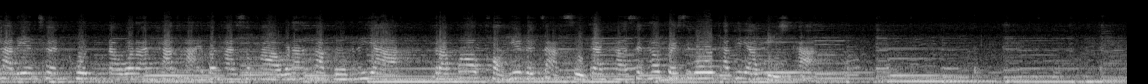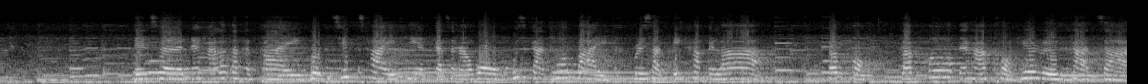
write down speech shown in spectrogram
ค่ะเรียนเชิญคุณนวรัตน์ค้าขายประธานสภาวัฒนธรรมเมืองพัทยา รับมอบของที่ระลึกจากศูนย์การค้าเซ็นทรัลเฟสติวัลพัทยาบีชค่ะ เรียนเชิญนะคะลำดับถัดไปคุณชิดชัยเทียนกัญจนาวงศ์ผู้จัดการทั่วไป บริษัทบิ๊กคาเมล่ารับของรับมอบนะคะของที่ระลึกค่ะจาก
